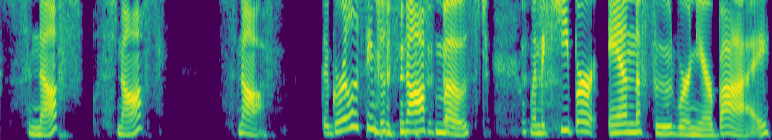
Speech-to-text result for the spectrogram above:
snuff, snuff, snuff. The gorillas seemed to snuff most when the keeper and the food were nearby,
